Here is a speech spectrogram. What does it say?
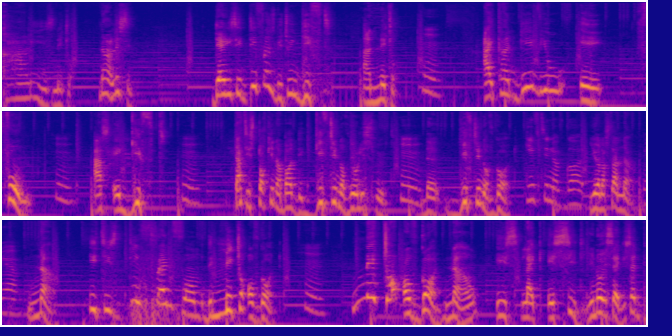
carry His nature. Now, listen. There is a difference between gift and nature. Hmm. I can give you a phone as a gift. That is talking about the gifting of the Holy Spirit, hmm. the gifting of God. Gifting of God. You understand now? Yeah. Now, it is different from the nature of God. Hmm. Nature of God now is like a seed. You know, he said, he said,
